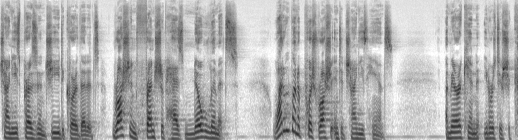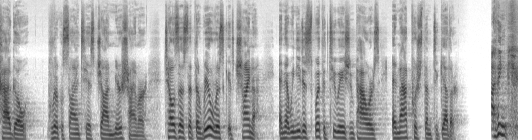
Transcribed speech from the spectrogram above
Chinese President Xi declared that its Russian friendship has no limits. Why do we want to push Russia into Chinese hands? American University of Chicago political scientist John Mearsheimer tells us that the real risk is China and that we need to split the two Asian powers and not push them together. I think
